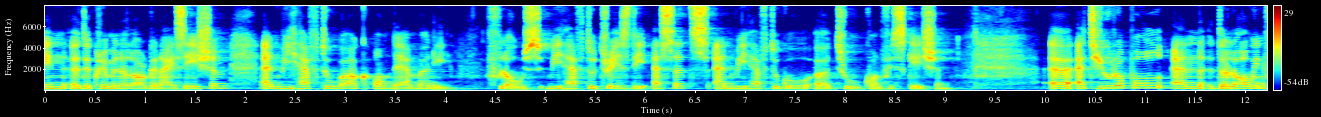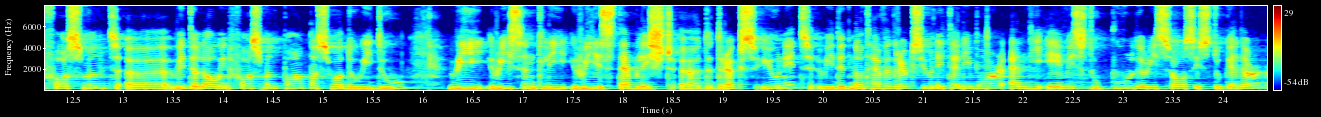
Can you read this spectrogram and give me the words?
in uh, the criminal organization, and we have to work on their money flows. We have to trace the assets and we have to go uh, through confiscation. Uh, at Europol and the law enforcement, uh, with the law enforcement partners, what do we do? We recently re-established uh, the drugs unit. We did not have a drugs unit anymore, and the aim is to pool the resources together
